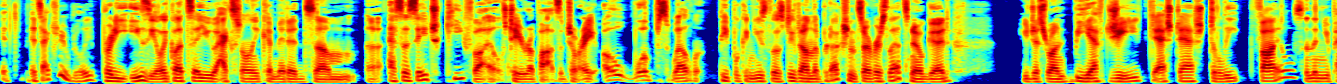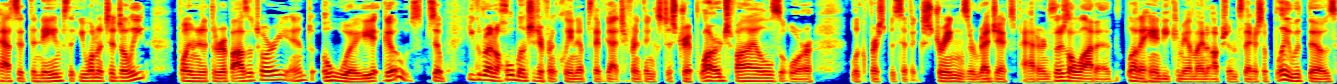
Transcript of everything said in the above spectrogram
it's it's actually really pretty easy. Like let's say you accidentally committed some uh, SSH key files to your repository. Oh, whoops. Well, people can use those to get on the production server, so that's no good. You just run bfg dash dash delete files, and then you pass it the names that you want it to delete, point it at the repository, and away it goes. So you can run a whole bunch of different cleanups. They've got different things to strip large files or look for specific strings or regex patterns. There's a lot of lot of handy command line options there. So play with those.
